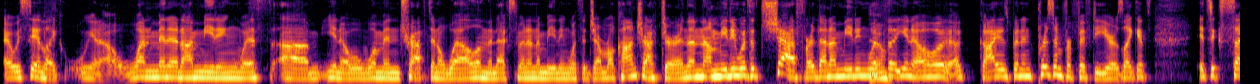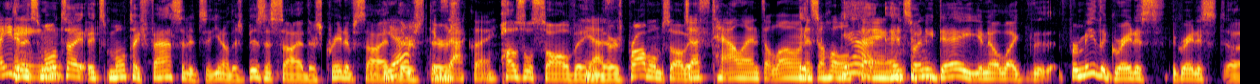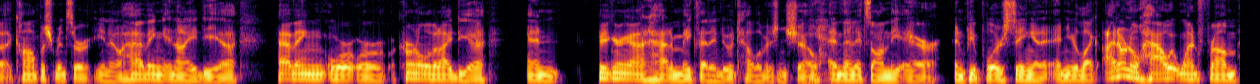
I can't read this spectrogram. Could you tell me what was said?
I always say, like, you know, one minute I'm meeting with, um, you know, a woman trapped in a well, and the next minute I'm meeting with a general contractor, and then I'm meeting with a chef, or then I'm meeting with, Yeah. a, you know, a, guy who's been in prison for 50 years. Like, it's it's exciting. and it's multi it's multifaceted. So, you know, there's business side, there's creative side, Yeah, there's there's exactly. puzzle solving, Yes. there's problem solving. Just talent alone It's- is a whole yeah, thing. and so any day, you know, like the, for me, the greatest the greatest uh, accomplishments are you know having an idea, having or or a kernel of an idea, and figuring out how to make that into a television show, Yes. and then it's on the air, and people are seeing it, and you're like, I don't know how it went from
